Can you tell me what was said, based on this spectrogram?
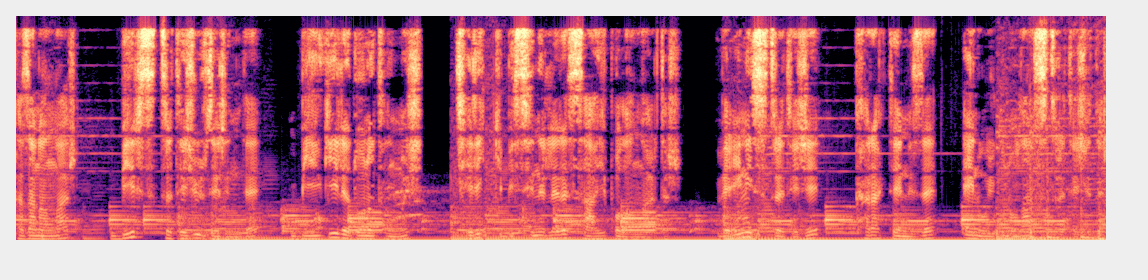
Kazananlar bir strateji üzerinde bilgiyle donatılmış çelik gibi sinirlere sahip olanlardır. Ve en iyi strateji karakterinize en uygun olan stratejidir.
